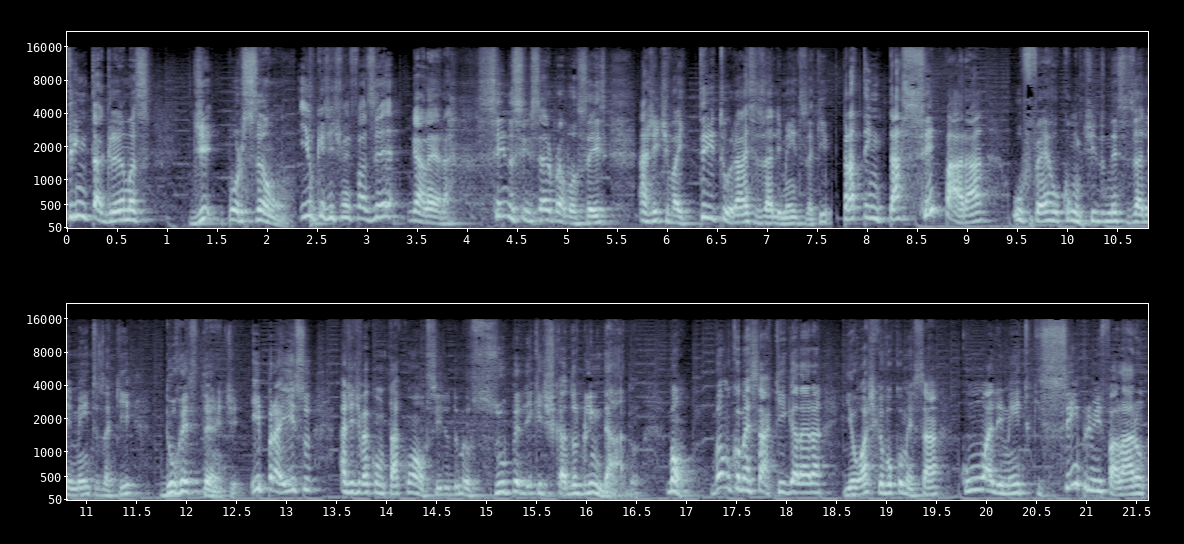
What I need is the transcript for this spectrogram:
30 gramas de porção. E o que a gente vai fazer, galera? Sendo sincero para vocês, a gente vai triturar esses alimentos aqui para tentar separar o ferro contido nesses alimentos aqui do restante. E para isso, a gente vai contar com o auxílio do meu super liquidificador blindado. Bom, vamos começar aqui, galera, e eu acho que eu vou começar com um alimento que sempre me falaram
